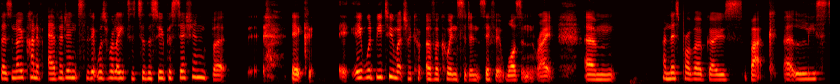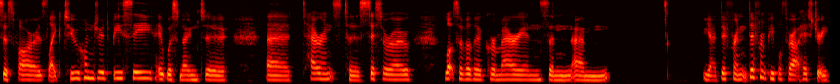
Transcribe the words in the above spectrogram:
there's no kind of evidence that it was related to the superstition, but it it would be too much of a coincidence if it wasn't, right? Um, and this proverb goes back at least as far as like 200 BC. It was known to uh, Terence, to Cicero, lots of other grammarians and um, yeah different different people throughout history.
